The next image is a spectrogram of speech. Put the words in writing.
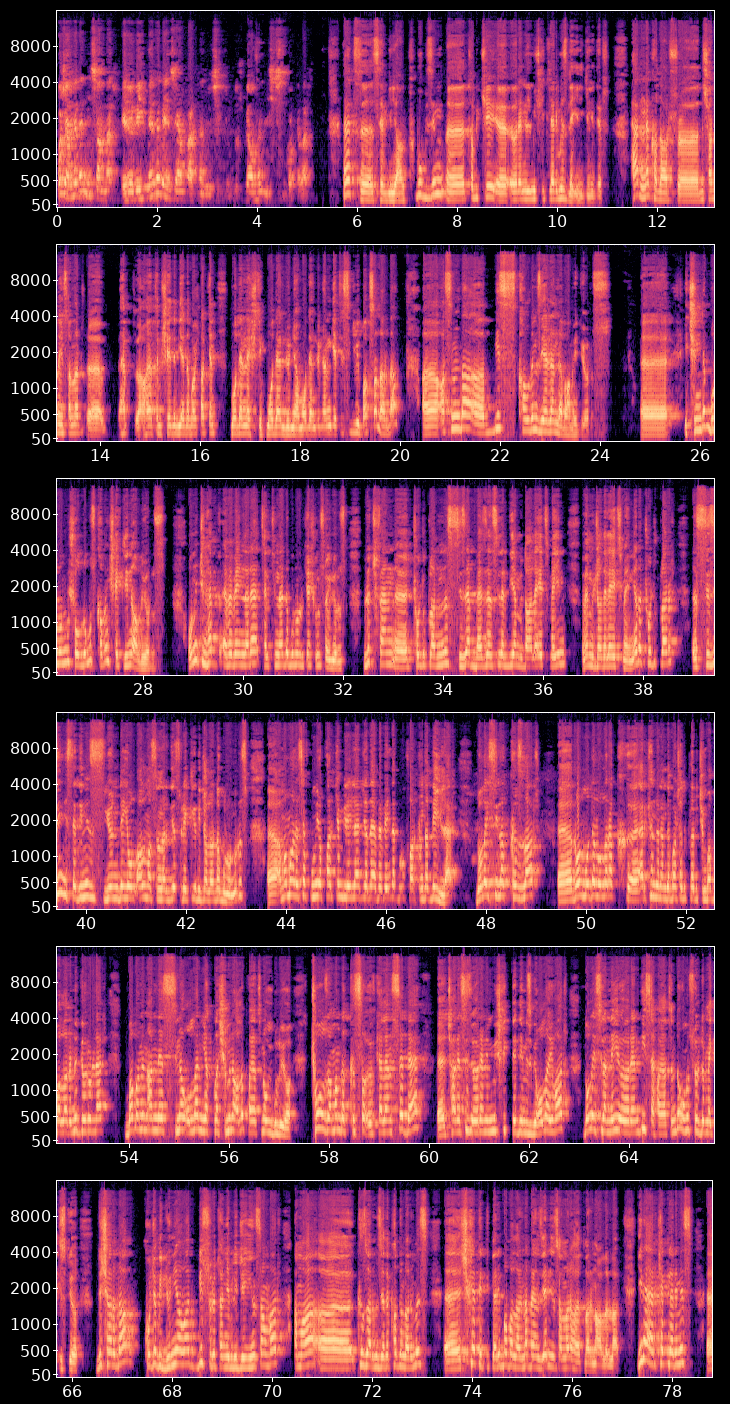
Hocam neden insanlar ebeveynlerine benzeyen partnerleri çekiyordur ve onların ilişkisini kopyalar? Evet e, sevgili Alp, bu bizim e, tabii ki e, öğrenilmişliklerimizle ilgilidir. Her ne kadar e, dışarıda insanlar e, hep hayata bir şeyde bir yerde başlarken modernleştik, modern dünya, modern dünyanın getirisi gibi baksalar da e, aslında e, biz kaldığımız yerden devam ediyoruz. E, içinde bulunmuş olduğumuz kabın şeklini alıyoruz. Onun için hep ebeveynlere telkinlerde bulunurken şunu söylüyoruz. Lütfen e, çocuklarınız size benzesinler diye müdahale etmeyin ve mücadele etmeyin. Ya da çocuklar e, sizin istediğiniz yönde yol almasınlar diye sürekli ricalarda bulunuruz. E, ama maalesef bunu yaparken bireyler ya da ebeveynler bunun farkında değiller. Dolayısıyla kızlar e, rol model olarak erken dönemde başladıkları için babalarını görürler. Babanın annesine olan yaklaşımını alıp hayatına uyguluyor. Çoğu zaman da kısa öfkelense de e, çaresiz öğrenilmişlik dediğimiz bir olay var. Dolayısıyla neyi öğrendiyse hayatında onu sürdürmek istiyor. Dışarıda koca bir dünya var, bir sürü tanıyabileceği insan var ama e, kızlarımız ya da kadınlarımız e, şikayet ettikleri babalarına benzeyen insanları hayatlarına alırlar. Yine erkeklerimiz e,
